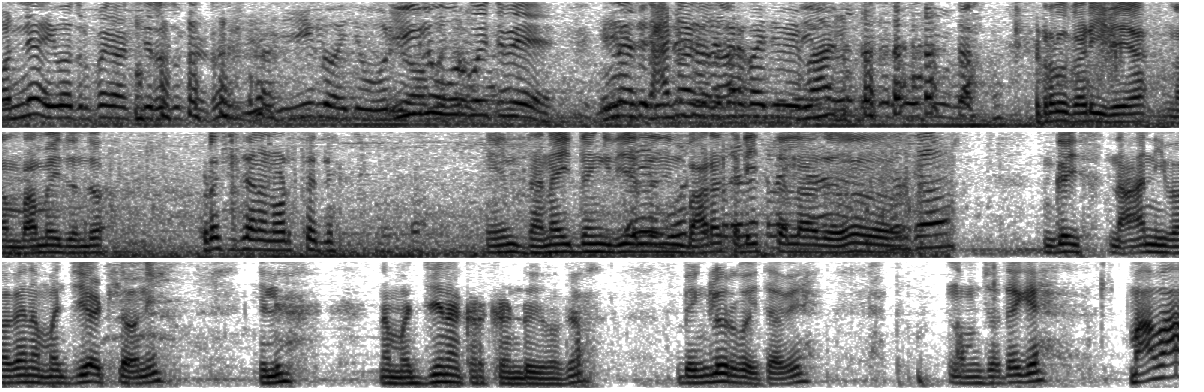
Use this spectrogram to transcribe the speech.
ಮೊನ್ನೆ ಐವತ್ತು ರೂಪಾಯಿ ಹಾಕ್ಸಿರೋದು ಪೆಟ್ರೋಲ್ ಈಗಲೂ ಐತಿ ಈಗಲೂ ಊರ್ಗ್ ಹೋಯ್ತಿವಿ. ಪೆಟ್ರೋಲ್ ಗಾಡಿ ಇದೆಯಾ? ನಮ್ಮ ಬಾಮ ಇದೊಂದು ಕೂಡ ಸಿಸಾನ ಇದ್ದೆ. ಏನ್ ದನ ಇದ್ದಂಗೆ ಇದೆಯಲ್ಲ, ನಿನ್ ಬಾಡ ತಡೀತಲ್ಲ ಅದು? ಗೈಸ್, ನಾನು ಇವಾಗ ನಮ್ಮ ಅಜ್ಜಿ ಹಟ್ಲವನಿ ಇಲ್ಲಿ ನಮ್ಮ ಅಜ್ಜಿನ ಕರ್ಕೊಂಡು ಇವಾಗ ಬೆಂಗಳೂರಿಗೆ ಹೋಯ್ತಾವೆ. ನಮ್ಮ ಜೊತೆಗೆ ಮಾವಾ!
